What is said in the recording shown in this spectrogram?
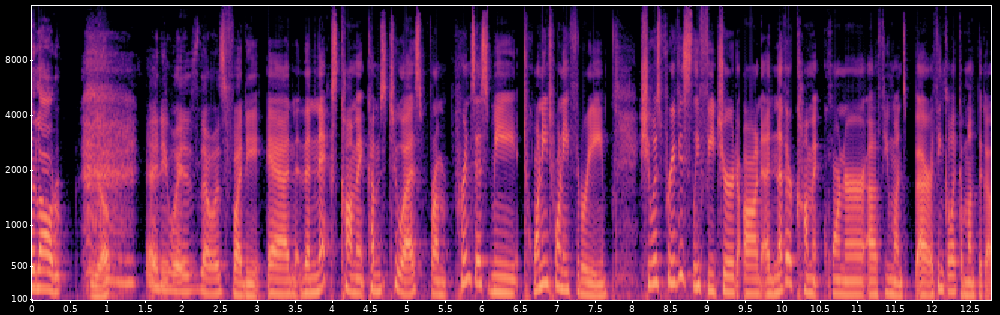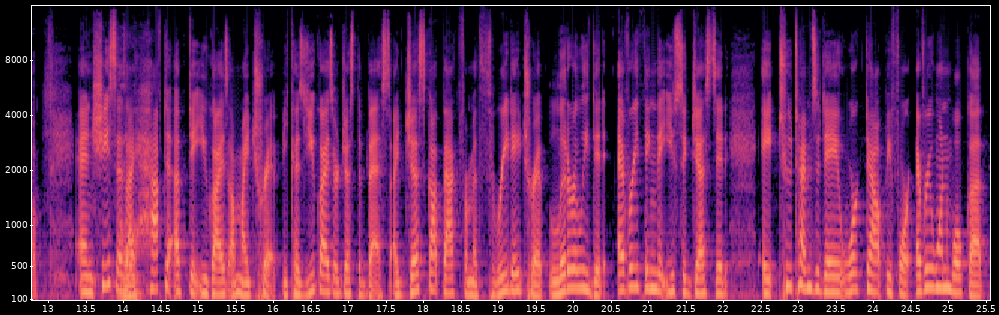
it louder. Yep. Anyways, that was funny. And the next comment comes to us from Princess Me 2023. She was previously featured on another comment corner a few months, or I think like a month ago. And she says, I oh. have to update you guys on my trip because you guys are just the best. I just got back from a three day trip, literally did everything that you suggested, ate two times a day, worked out before everyone woke up,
